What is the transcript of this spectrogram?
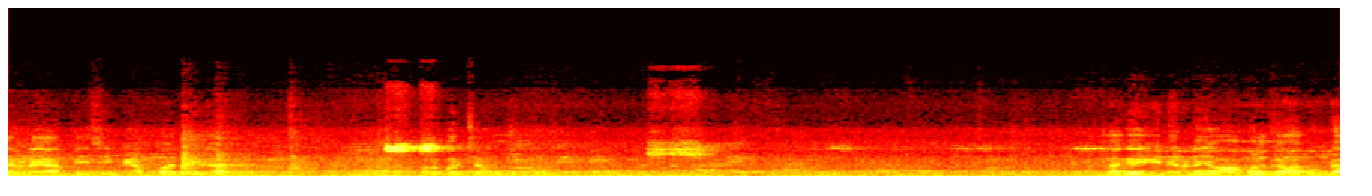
నిర్ణయాన్ని సిపిఎం పార్టీగా మేము బలపరిచాము. అట్లాగే ఈ నిర్ణయం అమలు కాకుండా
